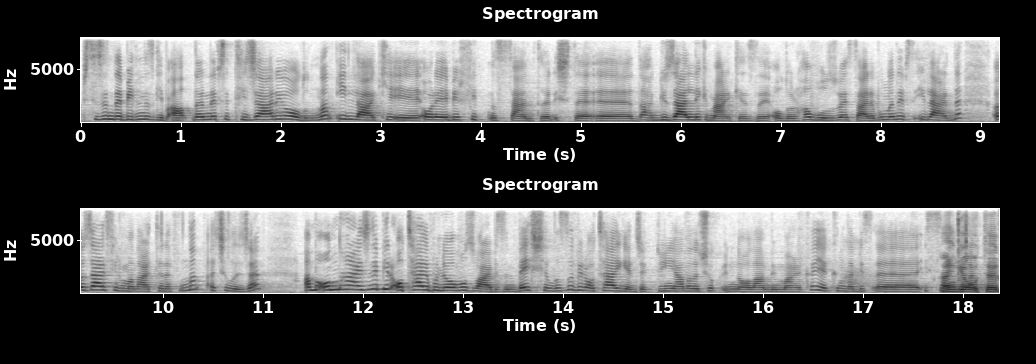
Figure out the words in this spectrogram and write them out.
sizin de bildiğiniz gibi altların hepsi ticari olduğundan illaki e, oraya bir fitness center, işte e, daha güzellik merkezi olur, havuz vesaire bunların hepsi ileride özel firmalar tarafından açılacak. Ama onun haricinde bir otel bloğumuz var bizim. 5 yıldızlı bir otel gelecek. Dünyada da çok ünlü olan bir marka. Yakında biz e, isim Hangi olarak otel?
